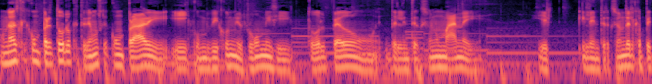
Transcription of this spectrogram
Una vez que compré todo lo que teníamos que comprar y, y conviví con mis roomies y todo el pedo de la interacción humana y, y, el, y la interacción del, capi,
